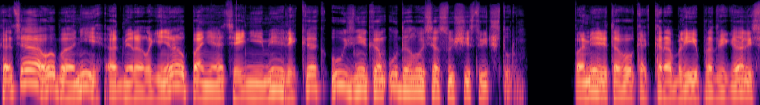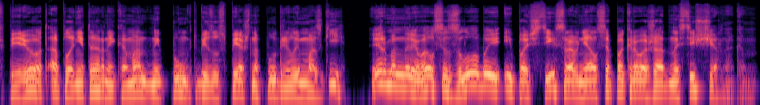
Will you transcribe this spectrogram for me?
Хотя оба они, адмирал и генерал, понятия не имели, как узникам удалось осуществить штурм. По мере того, как корабли продвигались вперед, а планетарный командный пункт безуспешно пудрил им мозги, Эрман наливался злобой и почти сравнялся по кровожадности с Черноком.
